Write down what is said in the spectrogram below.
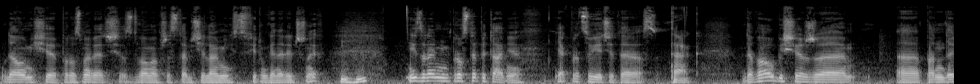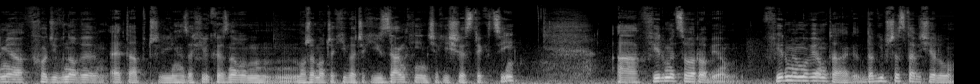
udało mi się porozmawiać z dwoma przedstawicielami z firm generycznych mhm. i zadałem im proste pytanie. Jak pracujecie teraz? Tak. Wydawałoby się, że E, pandemia wchodzi w nowy etap, czyli za chwilkę znowu możemy oczekiwać jakichś zamknięć, jakichś restrykcji. A firmy co robią? Firmy mówią tak, drogi przedstawicielu,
